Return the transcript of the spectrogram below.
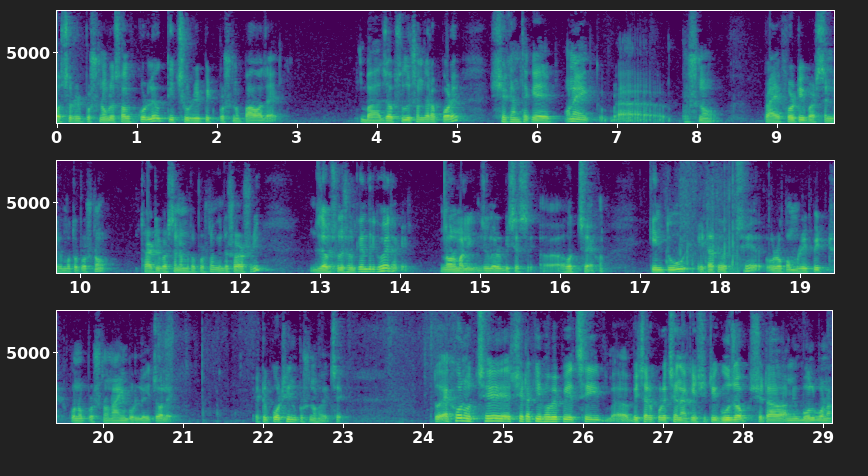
বছরের প্রশ্নগুলো সলভ করলেও কিছু রিপিট প্রশ্ন পাওয়া যায়। বা জব সলিউশন যারা পড়ে, সেখান থেকে অনেক প্রশ্ন, প্রায় ফোরটি পার্সেন্টের মতো প্রশ্ন থার্টি পার্সেন্টের মতো প্রশ্ন কিন্তু সরাসরি জব সলিউশন কেন্দ্রিক হয়ে থাকে নর্মালি যেগুলোর বিশেষ হচ্ছে এখন। কিন্তু এটাতে হচ্ছে ওরকম রিপিট কোনো প্রশ্ন নাই বললেই চলে। একটু কঠিন প্রশ্ন হয়েছে। তো এখন হচ্ছে সেটা কীভাবে পেয়েছি বিচার করেছে নাকি সেটি গুজব সেটা আমি বলব না,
